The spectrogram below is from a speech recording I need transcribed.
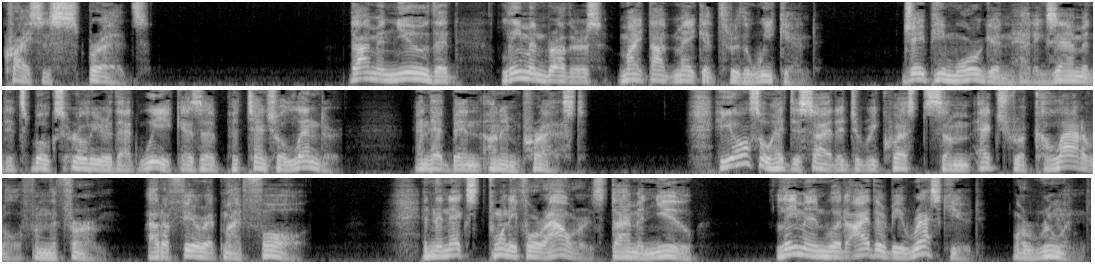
crisis spreads. Dimon knew that Lehman Brothers might not make it through the weekend. J.P. Morgan had examined its books earlier that week as a potential lender and had been unimpressed. He also had decided to request some extra collateral from the firm, out of fear it might fall. In the next 24 hours, Dimon knew, Lehman would either be rescued or ruined.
